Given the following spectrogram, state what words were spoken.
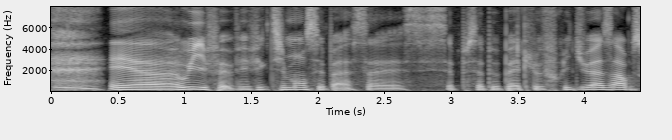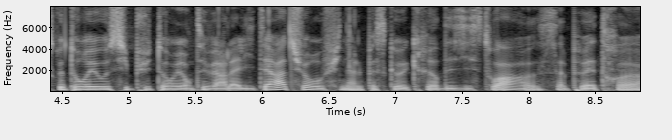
Et euh, oui, effectivement, c'est pas, ça, ça, peut pas être le fruit du hasard, parce que tu aurais aussi pu t'orienter vers la littérature au final, parce que écrire des histoires, ça peut être, euh,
